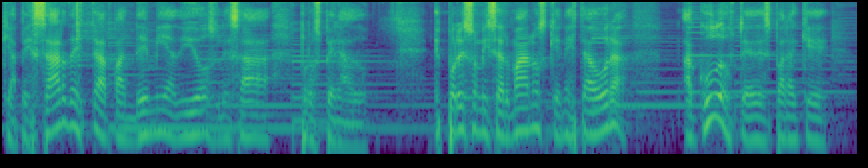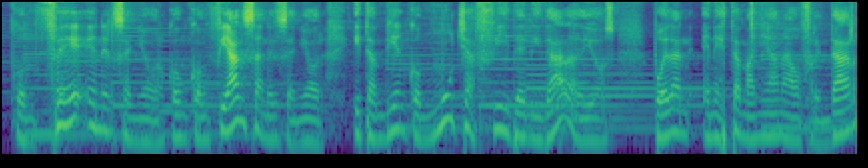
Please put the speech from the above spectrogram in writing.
que a pesar de esta pandemia Dios les ha prosperado. Es por eso, mis hermanos, que en esta hora acudo a ustedes para que con fe en el Señor, con confianza en el Señor y también con mucha fidelidad a Dios, puedan en esta mañana ofrendar,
